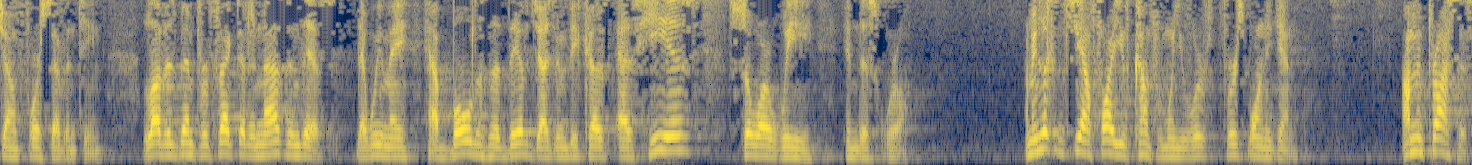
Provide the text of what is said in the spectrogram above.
John 4 17. Love has been perfected in us in this, that we may have boldness in the day of judgment, because as He is, so are we in this world. I mean, look and see how far you've come from when you were first born again. I'm in process.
